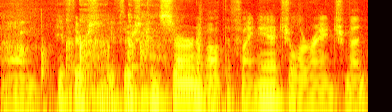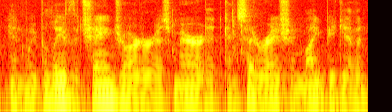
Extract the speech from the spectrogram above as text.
Um, If there's, if there's concern about the financial arrangement, and we believe the change order is merited, consideration might be given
